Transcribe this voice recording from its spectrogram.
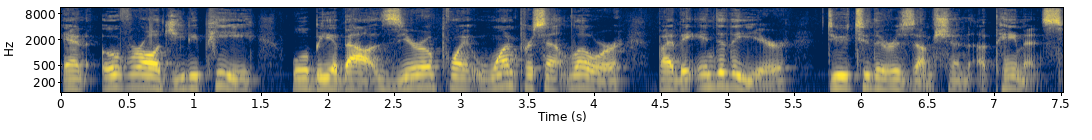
and overall GDP will be about 0.1% lower by the end of the year due to the resumption of payments.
